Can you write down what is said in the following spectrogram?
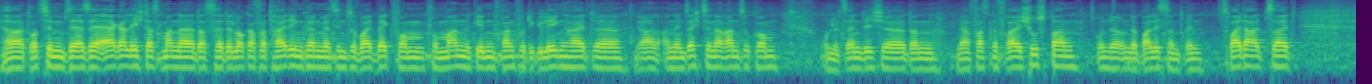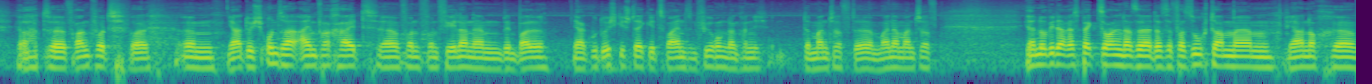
ja, trotzdem sehr, sehr ärgerlich, dass man äh, das hätte locker verteidigen können. Wir sind so weit weg vom, vom Mann. Wir geben Frankfurt die Gelegenheit, äh, ja, an den 16er ranzukommen. Und letztendlich äh, dann ja, fast eine freie Schussbahn und, äh, und der Ball ist dann drin. Zweite Halbzeit ja, hat äh, Frankfurt war, ähm, ja, durch unsere Einfachheit äh, von, von Fehlern ähm, den Ball ja, gut durchgesteckt. Geht 2-1 in Führung, dann kann ich der Mannschaft, meiner Mannschaft ja, nur wieder Respekt zollen, dass sie, dass sie versucht haben, ähm, ja, noch äh,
